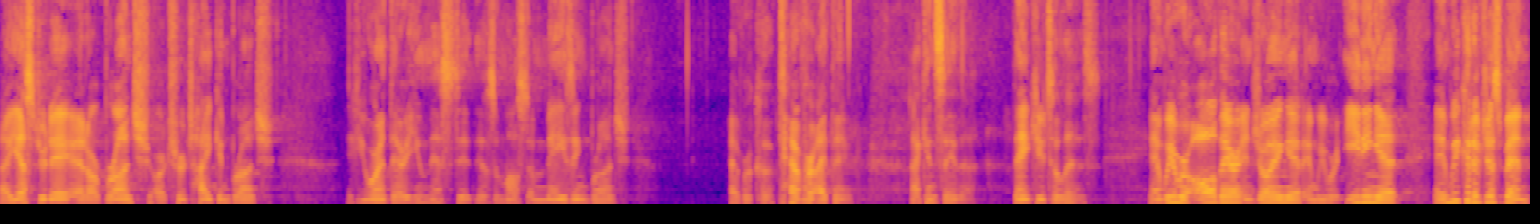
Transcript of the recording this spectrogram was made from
Uh, yesterday at our brunch, our church hike and brunch, if you weren't there, you missed it. It was the most amazing brunch ever cooked, ever, I think. I can say that. Thank you to Liz. And we were all there enjoying it and we were eating it. And we could have just been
